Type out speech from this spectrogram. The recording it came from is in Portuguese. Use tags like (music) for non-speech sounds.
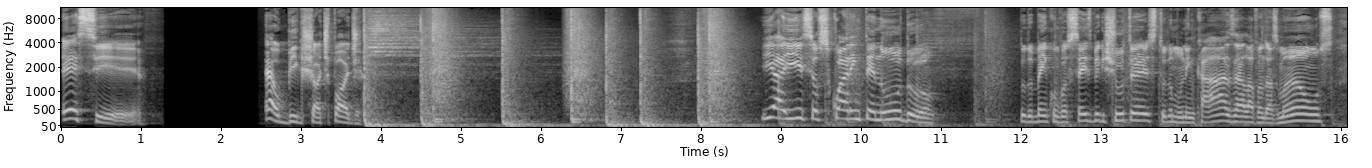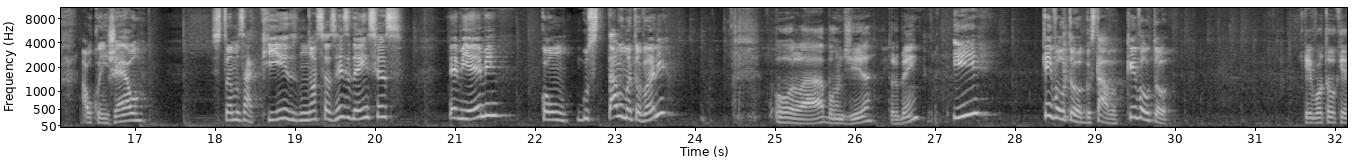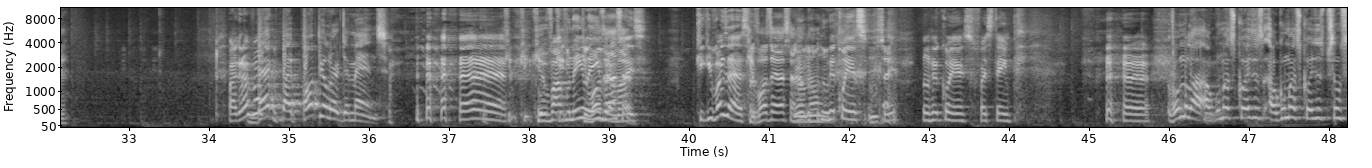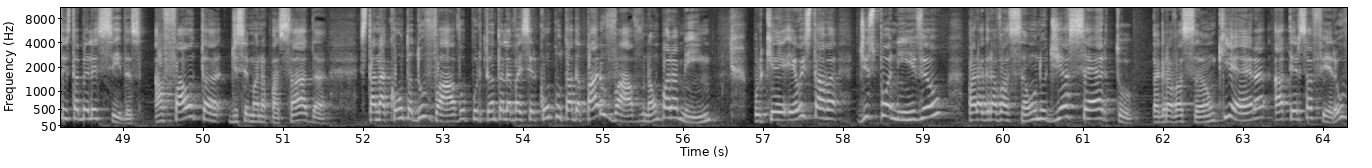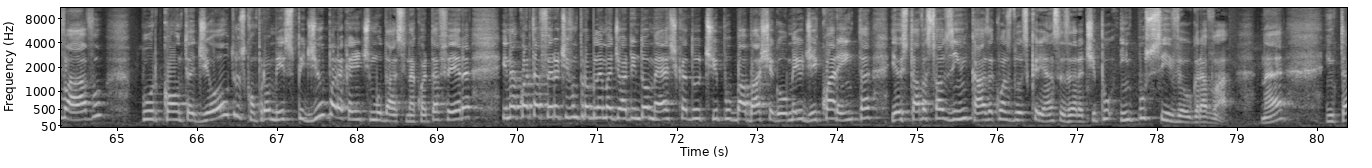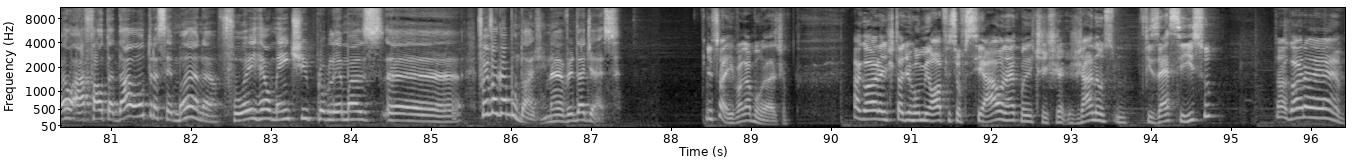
Esse é o Big Shot Pod. E aí, seus quarentenudo? Tudo bem com vocês, Big Shooters? Todo mundo em casa, lavando as mãos, álcool em gel? Estamos aqui em nossas residências MM com Gustavo Mantovani Olá, bom dia, tudo bem? e quem voltou, Gustavo? Quem voltou? Quem voltou o quê? Pra gravar. Back by popular demand. (laughs) Que- que- que- o Vavo nem lembra é essa? mais. Que, que voz é essa? Que voz é essa? Eu Não, não- não reconheço. não sei. Não reconheço, faz tempo. (laughs) Vamos lá, algumas coisas, algumas coisas precisam ser estabelecidas. A falta de semana passada está na conta do Vavo, portanto ela vai ser computada para o Vavo, não para mim, porque eu estava disponível para a gravação no dia certo da gravação, que era a terça-feira. O Vavo, por conta de outros compromissos, pediu para que a gente mudasse na quarta-feira, e na quarta-feira eu tive um problema de ordem doméstica do tipo babá chegou meio-dia e 40 e eu estava sozinho em casa com as duas crianças, era tipo impossível gravar, né? Então, a falta da outra semana foi realmente problemas, eh, foi vagabundagem, né? A verdade é essa. Isso aí, vagabundagem. Agora a gente tá de home office oficial, né? Como a gente já- não fizesse isso. Então agora é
